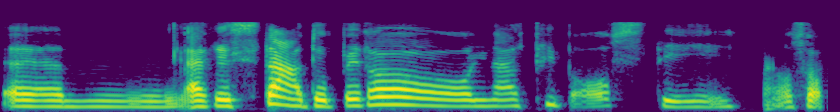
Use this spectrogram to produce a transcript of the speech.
ehm, arrestato, però in altri posti, non lo so,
